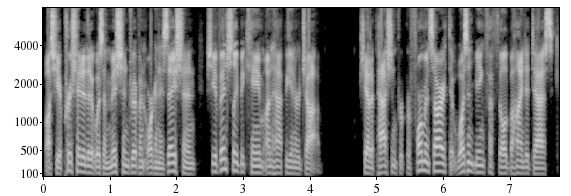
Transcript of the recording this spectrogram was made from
while she appreciated that it was a mission driven organization, she eventually became unhappy in her job. She had a passion for performance art that wasn't being fulfilled behind a desk,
